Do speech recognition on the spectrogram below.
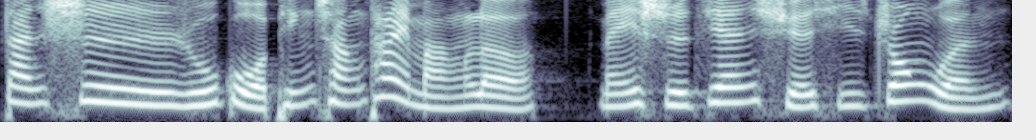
但是如果平常太忙了，没时间学习中文，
